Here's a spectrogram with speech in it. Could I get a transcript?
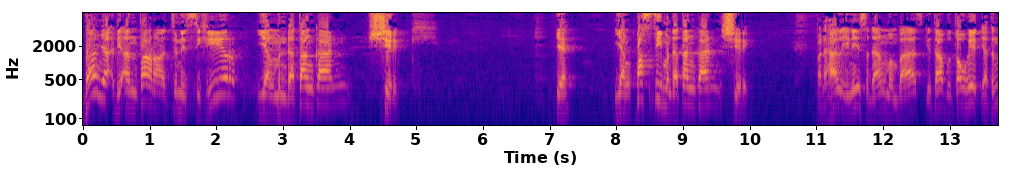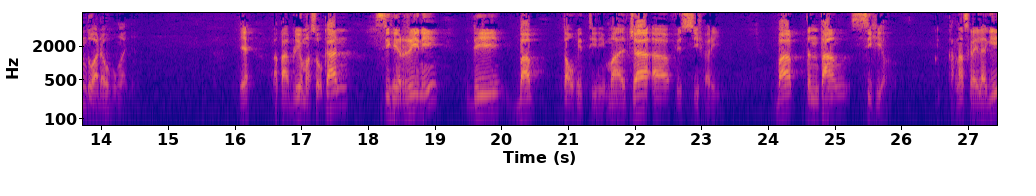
banyak di antara jenis sihir yang mendatangkan syirik. Ya, yang pasti mendatangkan syirik. Padahal ini sedang membahas kitab tauhid, ya tentu ada hubungannya. Ya, maka beliau masukkan sihir ini di bab tauhid ini. Malja'a fi sihri. Bab tentang sihir. Karena sekali lagi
